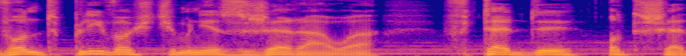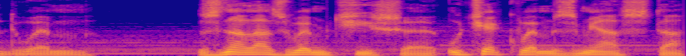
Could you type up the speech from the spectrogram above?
wątpliwość mnie zżerała. Wtedy odszedłem. Znalazłem ciszę, uciekłem z miasta,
